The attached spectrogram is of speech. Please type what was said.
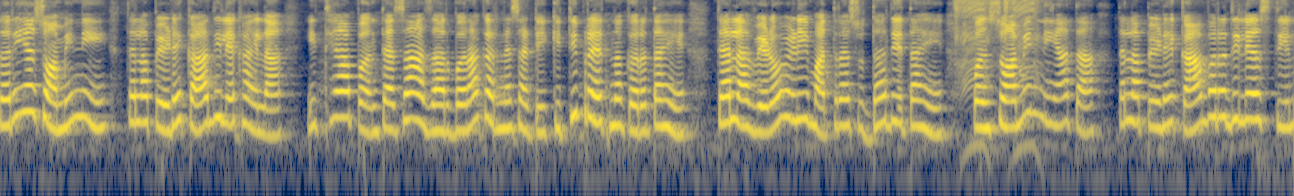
तरी या स्वामींनी त्याला पेढे का दिले खायला? इथे आपण त्याचा आजार बरा करण्यासाठी किती प्रयत्न करत आहे. त्याला वेळोवेळी मात्रासुद्धा देत आहे. पण स्वामींनी आता त्याला पेढे का बरं दिले असतील?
